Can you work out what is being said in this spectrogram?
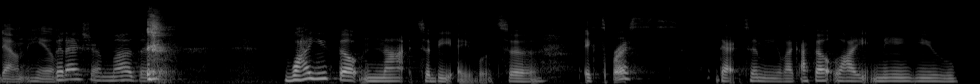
downhill. But as your mother, why you felt not to be able to express that to me? Like I felt like me and you,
